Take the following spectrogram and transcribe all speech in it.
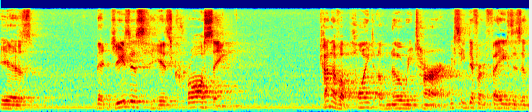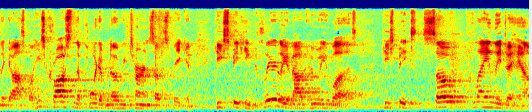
is that Jesus is crossing kind of a point of no return. We see different phases in the gospel. He's crossing the point of no return, so to speak, and he's speaking clearly about who he was. He speaks so plainly to him,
